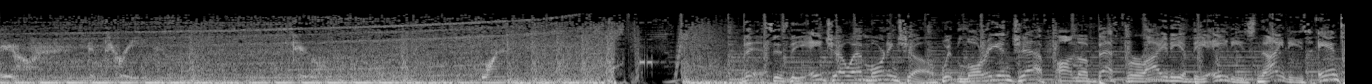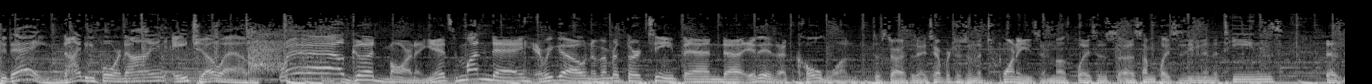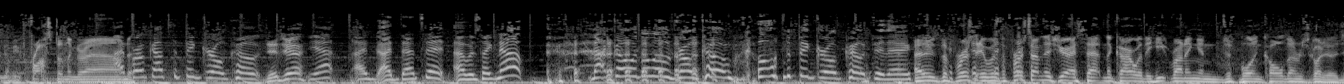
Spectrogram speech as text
you. This is the HOM Morning Show with Lori and Jeff on the best variety of the 80s, 90s, and today. 94.9 HOM. Well, good morning. It's Monday. Here we go, November 13th, and uh, it is a cold one to start the day. Temperatures in the 20s in most places, uh, some places even in the teens. There's going to be frost on the ground. I broke out the big girl coat. Did you? Yeah, I, I, that's it. I was like, nope, not going with the little girl coat. I'm going with the big girl coat today. And it was the first. It was the first time this year I sat in the car with the heat running and just blowing cold, and I'm just going to.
